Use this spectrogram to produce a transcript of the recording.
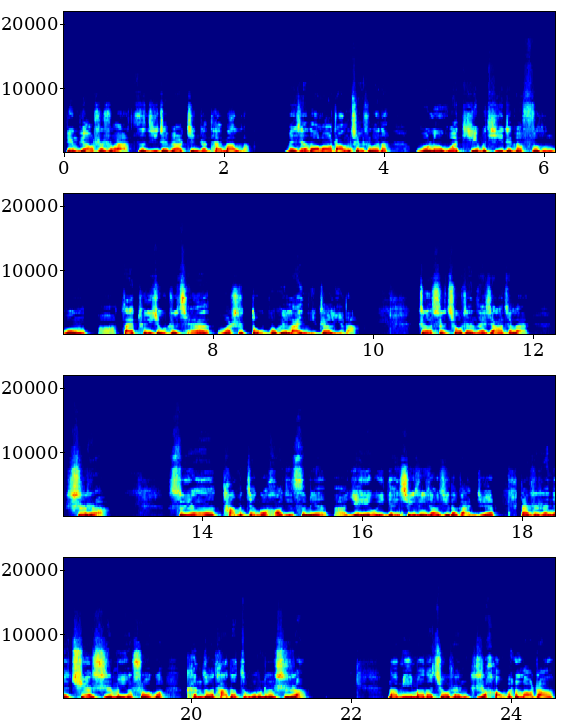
并表示说啊，自己这边进展太慢了。没想到老张却说呢，无论我提不提这个副总工啊，在退休之前，我是都不会来你这里的。这时秋晨才想起来，是啊，虽然他们见过好几次面啊，也有一点惺惺相惜的感觉，但是人家确实没有说过肯做他的总工程师啊。那迷茫的秋晨只好问老张：“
